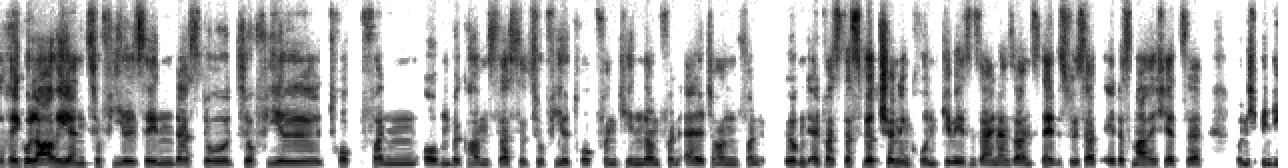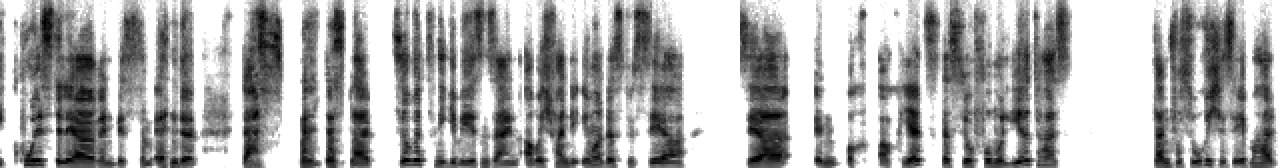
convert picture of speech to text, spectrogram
Regularien zu viel sind, dass du zu viel Druck von oben bekommst, dass du zu viel Druck von Kindern, von Eltern, von irgendetwas. Das wird schon ein Grund gewesen sein. Ansonsten hättest du gesagt, ey, das mache ich jetzt äh, und ich bin die coolste Lehrerin bis zum Ende. Das, das bleibt. So wird es nie gewesen sein. Aber ich fand immer, dass du sehr, sehr, auch, auch jetzt, dass du formuliert hast, dann versuche ich es eben halt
